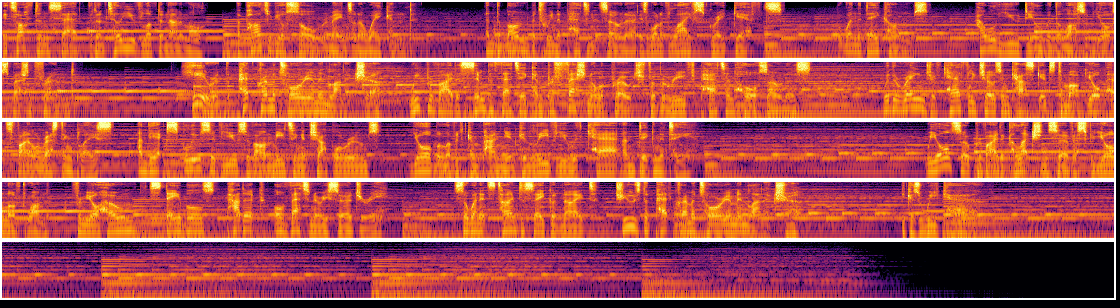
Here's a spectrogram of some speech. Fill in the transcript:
It's often said that until you've loved an animal, a part of your soul remains unawakened. And the bond between a pet and its owner is one of life's great gifts. But when the day comes, how will you deal with the loss of your special friend? Here at the Pet Crematorium in Lanarkshire, we provide a sympathetic and professional approach for bereaved pet and horse owners. With a range of carefully chosen caskets to mark your pet's final resting place, and the exclusive use of our meeting and chapel rooms, your beloved companion can leave you with care and dignity. We also provide a collection service for your loved one from your home, stables, paddock, or veterinary surgery. So when it's time to say goodnight, choose the Pet Crematorium in Lanarkshire. Because we care.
